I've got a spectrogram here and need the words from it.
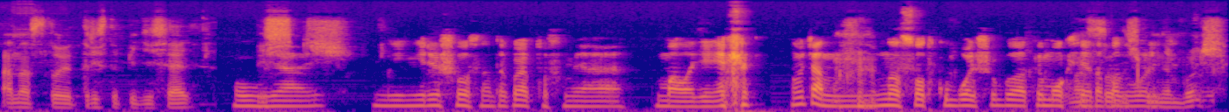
Она стоит 350 У, я не, не решился на такое, потому что у меня мало денег. Ну, у тебя на сотку больше было, ты мог себе это позволить. На больше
